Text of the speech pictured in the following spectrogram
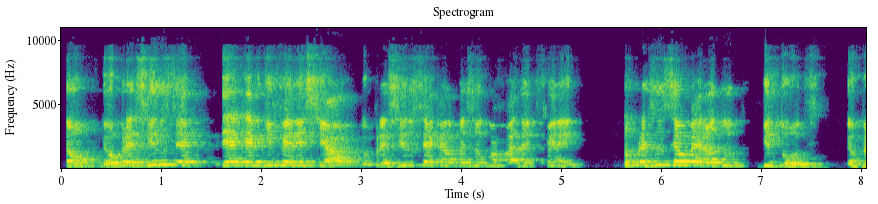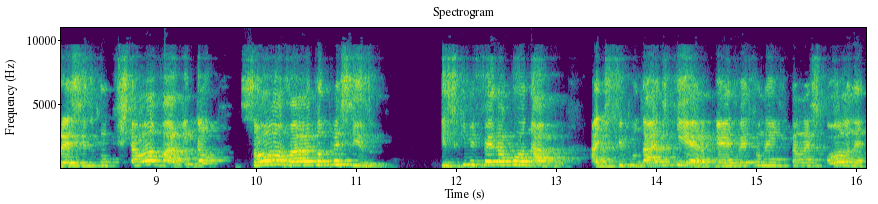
Então, eu preciso ser, ter aquele diferencial. Eu preciso ser aquela pessoa que vai fazer diferente. Eu preciso ser o melhor do, de todos. Eu preciso conquistar uma vaga. Então, só uma vaga que eu preciso. Isso que me fez acordar, pô. A dificuldade que era, porque às vezes quando a gente está na escola, né,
